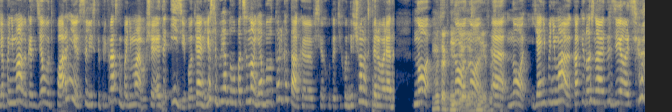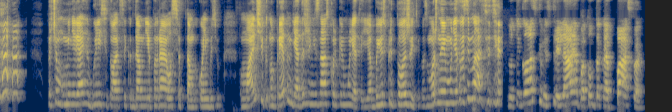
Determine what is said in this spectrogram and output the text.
я понимаю, как это делают парни, солисты, прекрасно понимаю, вообще, это изи, вот реально. Если бы я была пацаном, я бы вот только так э, всех вот этих вот девчонок с первого ряда. Но Мы так не но, делаем. но, Нет, э, но я не понимаю, как я должна это делать. Причем у меня реально были ситуации, когда мне понравился там какой-нибудь мальчик, но при этом я даже не знаю, сколько ему лет. Я боюсь предположить. Возможно, ему нет 18. Но ты глазками стреляй, а потом такая, паспорт,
